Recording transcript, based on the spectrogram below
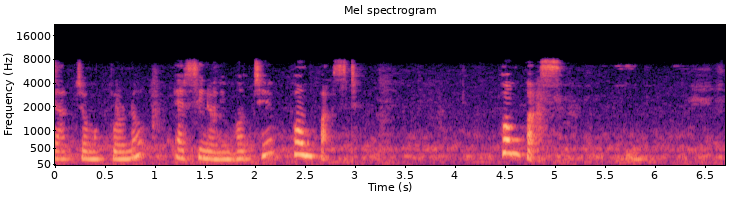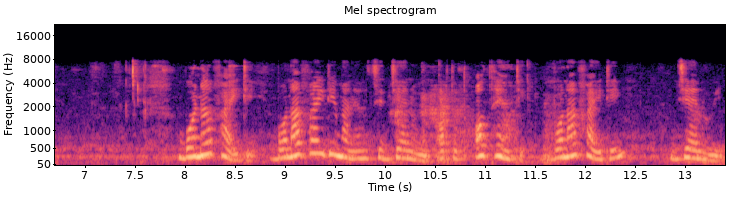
জাঁকজমকপূর্ণ। এর সিনোনিম হচ্ছে পম্পাস্ট পম্পাস বোনাফাইডি বোনাফাইডি মানে হচ্ছে জেনুইন অর্থাৎ authentic bona fide genuine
